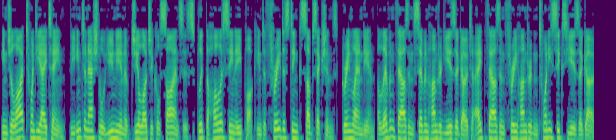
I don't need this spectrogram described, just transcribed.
In July 2018, the International Union of Geological Sciences split the Holocene epoch into three distinct subsections: Greenlandian 11,700 years ago to 8,326 years ago,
